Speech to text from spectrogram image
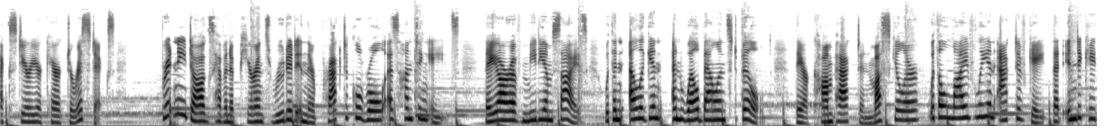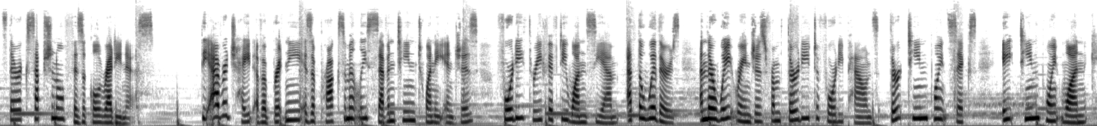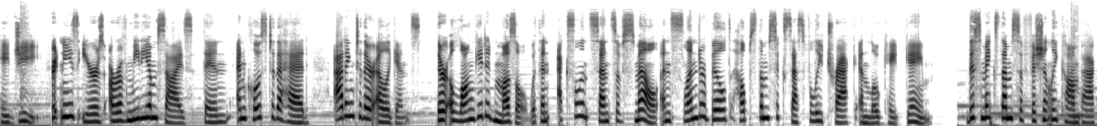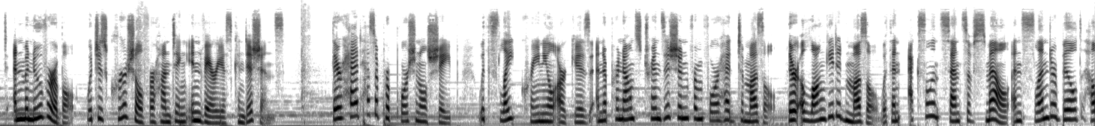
exterior characteristics. Brittany dogs have an appearance rooted in their practical role as hunting aids. They are of medium size, with an elegant and well balanced build. They are compact and muscular, with a lively and active gait that indicates their exceptional physical readiness. The average height of a Brittany is approximately 1720 inches, 4351 cm at the withers, and their weight ranges from 30 to 40 pounds, 13.6, 18.1 kg. Brittany's ears are of medium size, thin, and close to the head, adding to their elegance. Their elongated muzzle with an excellent sense of smell and slender build helps them successfully track and locate game. This makes them sufficiently compact and maneuverable, which is crucial for hunting in various conditions. Their head has a proportional shape, with slight cranial arches and a pronounced transition from forehead to muzzle. Their elongated muzzle with an excellent sense of smell and slender build helps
